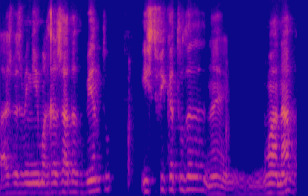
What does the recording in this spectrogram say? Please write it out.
Às vezes vem aí uma rajada de vento e isto fica tudo. Não, é? não há nada.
